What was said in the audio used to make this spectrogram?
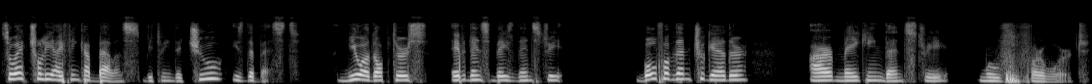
So actually, I think a balance between the two is the best. New adopters, evidence-based dentistry, both of them together are making dentistry move forward.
